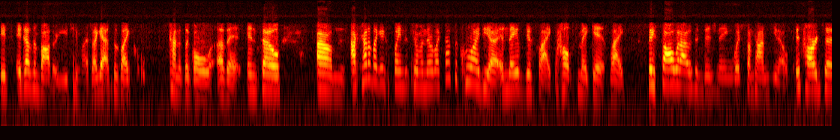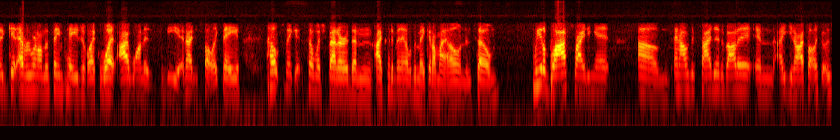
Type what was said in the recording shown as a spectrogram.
it it doesn't bother you too much. I guess is like kind of the goal of it, and so. Um, I kind of like explained it to them, and they were like, "That's a cool idea," and they just like helped make it like they saw what I was envisioning, which sometimes, you know, it's hard to get everyone on the same page of like what I wanted it to be. And I just felt like they helped make it so much better than I could have been able to make it on my own. And so we had a blast writing it. Um, and I was excited about it. And I, you know, I felt like it was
